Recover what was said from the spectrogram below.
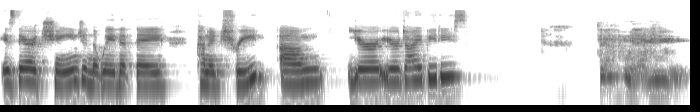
Is there a change in the way that they kind of treat um, your, your diabetes? Definitely. I mean,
